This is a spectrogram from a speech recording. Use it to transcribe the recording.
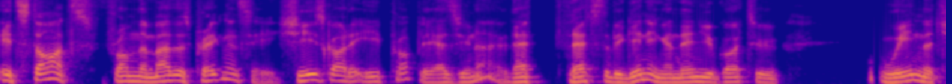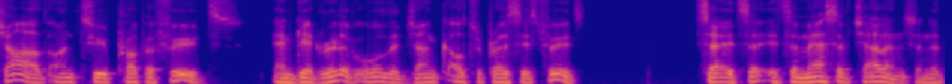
it starts from the mother's pregnancy. She's got to eat properly, as you know. That that's the beginning, and then you've got to wean the child onto proper foods and get rid of all the junk, ultra processed foods. So it's a it's a massive challenge, and it,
